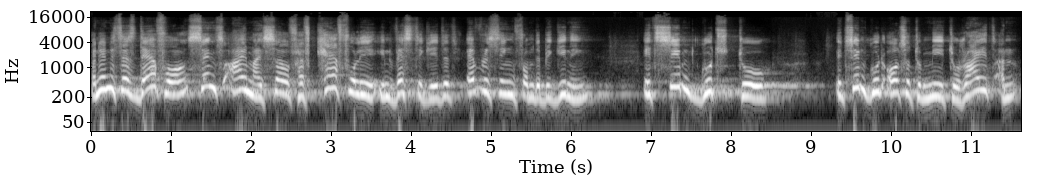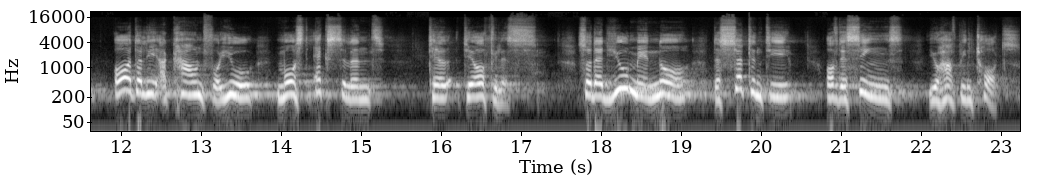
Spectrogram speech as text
And then it says, Therefore, since I myself have carefully investigated everything from the beginning, it seemed good to it seemed good also to me to write an orderly account for you, most excellent Theophilus so that you may know the certainty of the things you have been taught.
